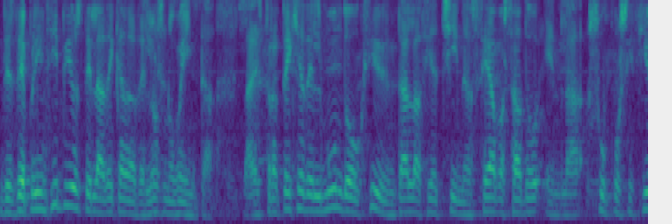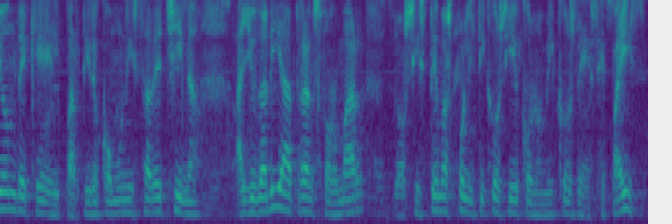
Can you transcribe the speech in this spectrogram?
Desde principios de la década de los 90, la estrategia del mundo occidental hacia China se ha basado en la suposición de que el Partido Comunista de China ayudaría a transformar los sistemas políticos y económicos de ese país.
